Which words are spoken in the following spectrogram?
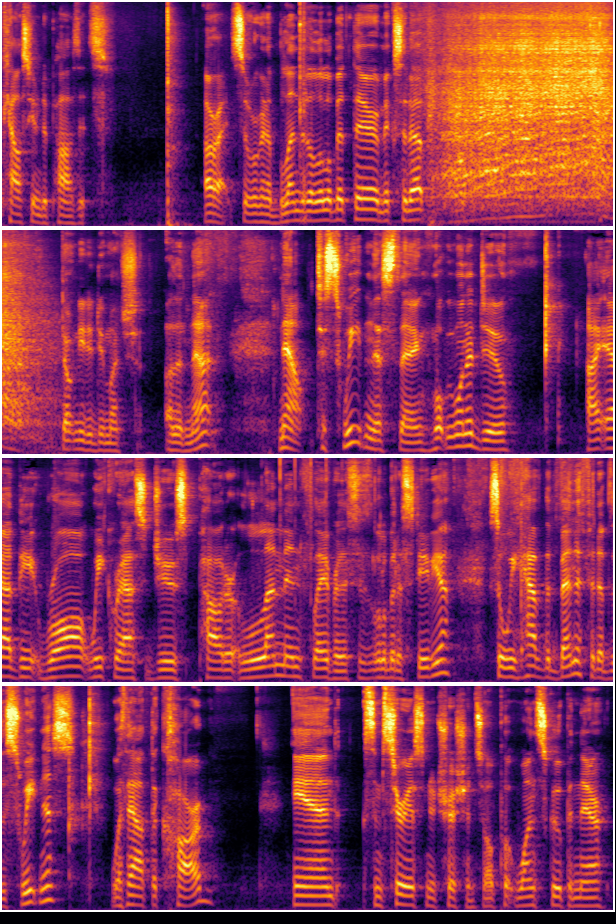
calcium deposits. All right, so we're going to blend it a little bit there, mix it up. Don't need to do much other than that. Now, to sweeten this thing, what we want to do I add the raw wheatgrass juice powder lemon flavor. This is a little bit of stevia. So we have the benefit of the sweetness without the carb and some serious nutrition. So I'll put one scoop in there.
